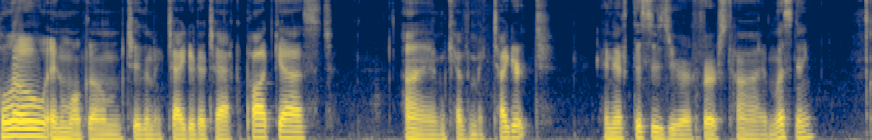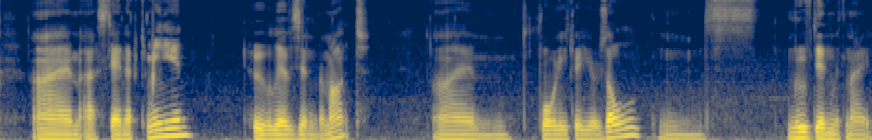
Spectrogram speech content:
Hello and welcome to the McTaggart Attack podcast. I'm Kevin McTaggart, and if this is your first time listening, I'm a stand up comedian who lives in Vermont. I'm 43 years old and moved in with my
